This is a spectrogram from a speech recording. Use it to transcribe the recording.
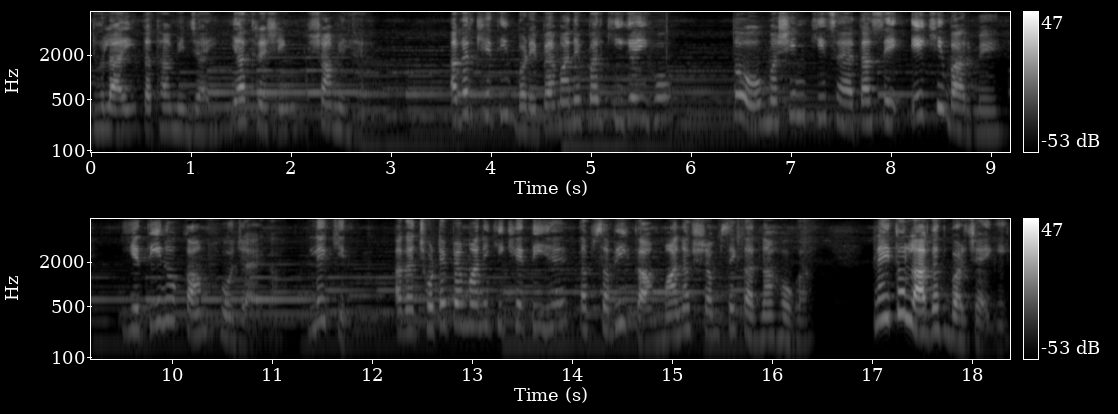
धुलाई तथा मिंजाई या थ्रेशिंग शामिल है। अगर खेती बड़े पैमाने पर की गई हो तो मशीन की सहायता से एक ही बार में ये तीनों काम हो जाएगा। लेकिन अगर छोटे पैमाने की खेती है, तब सभी काम मानव श्रम से करना होगा, नहीं तो लागत बढ़ जाएगी।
